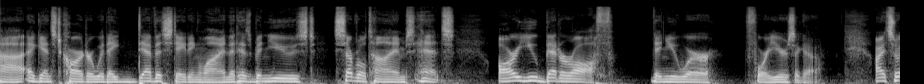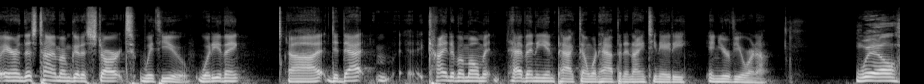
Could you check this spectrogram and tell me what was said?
Uh, against Carter with a devastating line that has been used several times hence. Are you better off than you were four years ago? All right, so Aaron, this time I'm going to start with you. What do you think? Uh, did that kind of a moment have any impact on what happened in 1980 in your view or not? Well,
